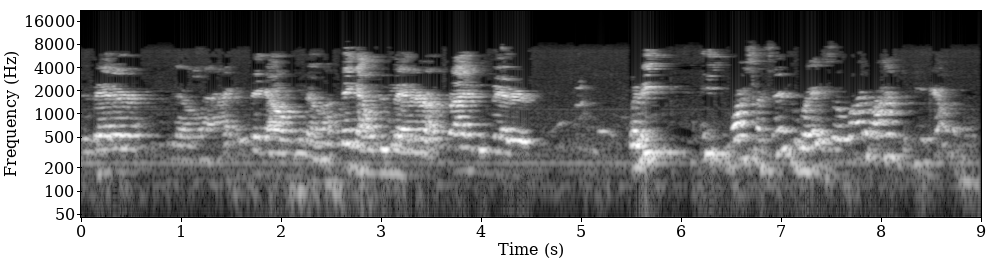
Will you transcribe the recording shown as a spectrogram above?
Do better, you know, I think I'll, you know, I think I'll do better, I'll try to do better. But He, He washed my sins away, so why do I have to be accountable?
